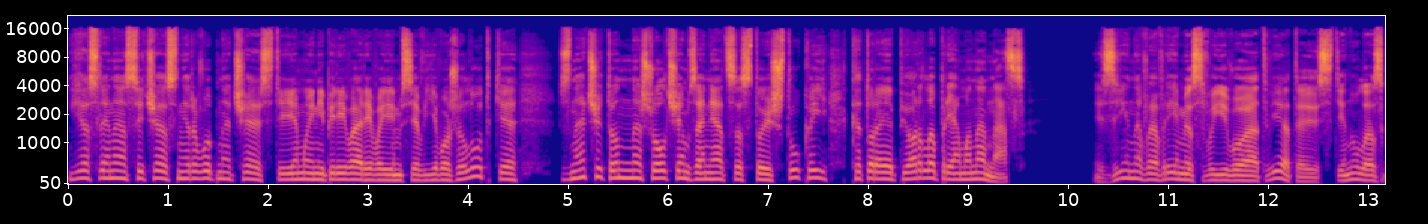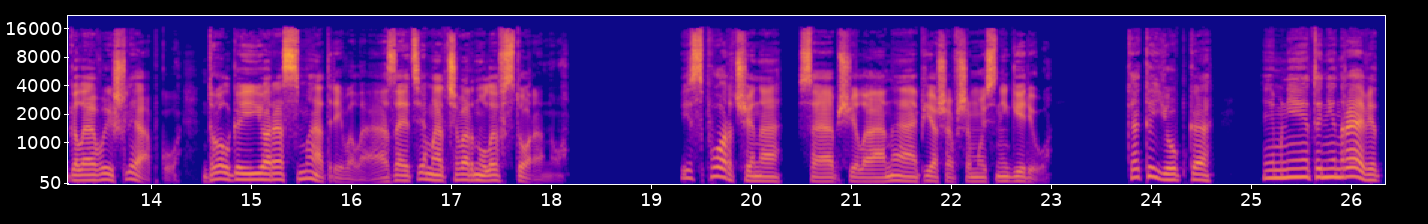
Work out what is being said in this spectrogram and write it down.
Если нас сейчас не рвут на части, и мы не перевариваемся в его желудке, значит, он нашел чем заняться с той штукой, которая перла прямо на нас». Зина во время своего ответа стянула с головы шляпку, долго ее рассматривала, а затем отшвырнула в сторону. «Испорчена», — сообщила она опешившему снегирю. «Как и юбка. И мне это не нравится».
